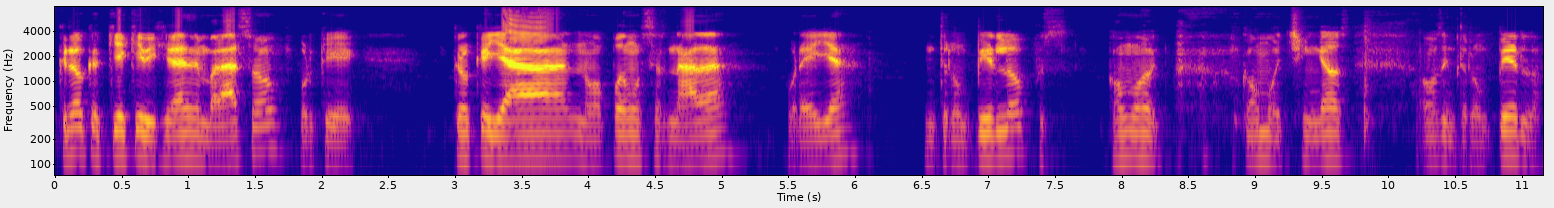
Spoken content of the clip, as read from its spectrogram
creo que aquí hay que vigilar el embarazo porque creo que ya no podemos hacer nada por ella. Interrumpirlo, pues, ¿cómo, cómo chingados vamos a interrumpirlo?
